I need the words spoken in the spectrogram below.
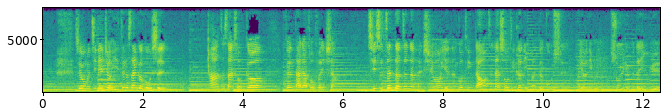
所以我们今天就以这个三个故事啊，这三首歌。跟大家做分享，其实真的真的很希望也能够听到正在收听的你们的故事，还有你们属于你们的音乐。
